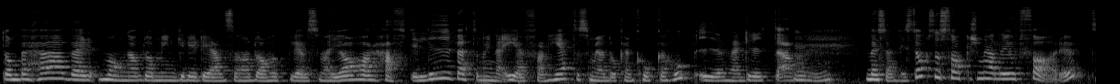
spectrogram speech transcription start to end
De behöver många av de ingredienserna och de upplevelserna jag har haft i livet och mina erfarenheter som jag då kan koka ihop i den här grytan. Mm. Men sen finns det också saker som jag aldrig gjort förut.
